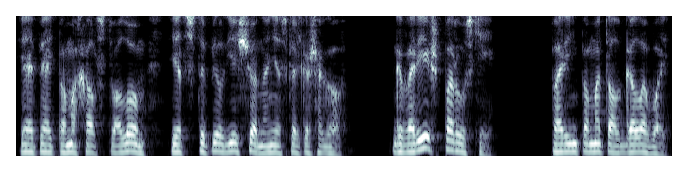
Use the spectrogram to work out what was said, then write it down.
И опять помахал стволом и отступил еще на несколько шагов. «Говоришь по-русски?» Парень помотал головой.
